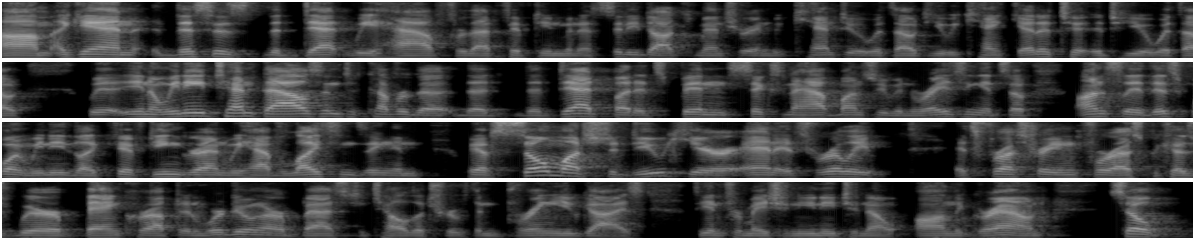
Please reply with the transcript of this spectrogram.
Um, again, this is the debt we have for that 15 minute city documentary, and we can't do it without you. We can't get it to, to you without, we, you know, we need 10,000 to cover the, the, the debt, but it's been six and a half months we've been raising it. So honestly, at this point, we need like 15 grand. We have licensing and we have so much to do here. And it's really, it's frustrating for us because we're bankrupt and we're doing our best to tell the truth and bring you guys the information you need to know on the ground. So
